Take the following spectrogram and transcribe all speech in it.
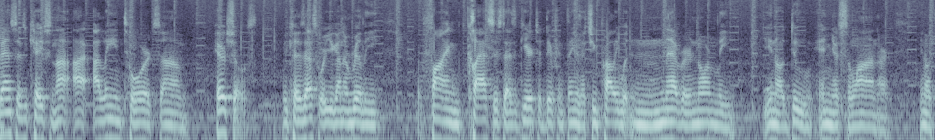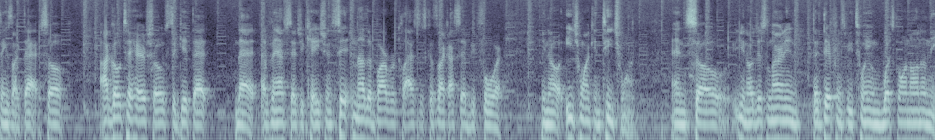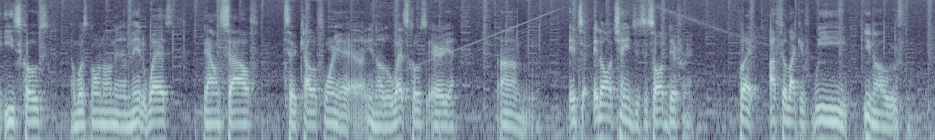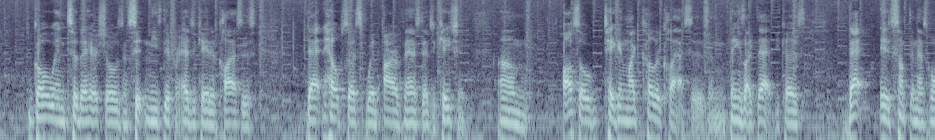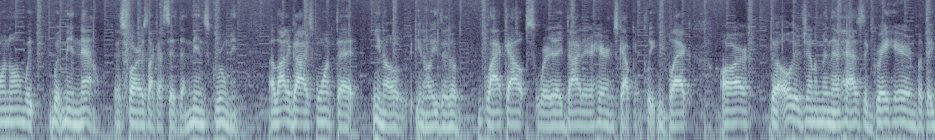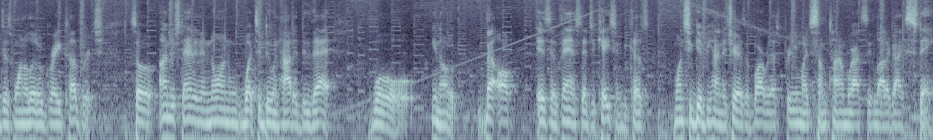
advanced education, I, I, I lean towards um, hair shows because that's where you're gonna really find classes that's geared to different things that you probably would never normally, you know, do in your salon or, you know, things like that. So I go to hair shows to get that that advanced education, sit in other barber classes because like I said before, you know, each one can teach one. And so, you know, just learning the difference between what's going on on the East Coast and what's going on in the Midwest, down south to California, uh, you know, the West Coast area, um, it's, it all changes, it's all different. But I feel like if we, you know, go into the hair shows and sit in these different educated classes, that helps us with our advanced education. Um, also taking like color classes and things like that because that is something that's going on with, with men now as far as like I said the men's grooming. A lot of guys want that you know you know either the blackouts where they dye their hair and scalp completely black or the older gentleman that has the gray hair but they just want a little gray coverage. So understanding and knowing what to do and how to do that will you know that all is advanced education because once you get behind the chair as a barber, that's pretty much some time where I see a lot of guys stay.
